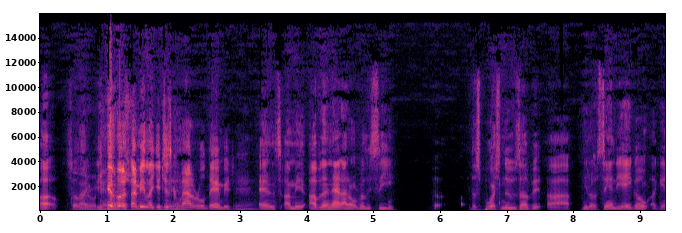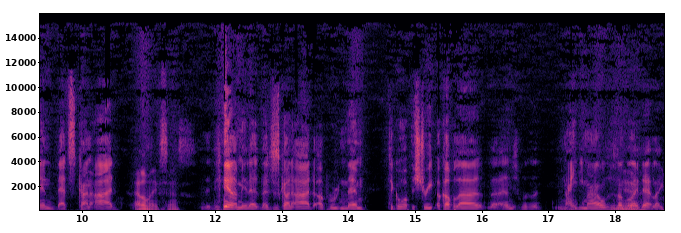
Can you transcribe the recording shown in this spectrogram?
oh, so like you know what I mean? Like you're just Yeah. collateral damage. Yeah. And I mean, other than that, I don't really see the the sports news of it. Uh, you know, San Diego again. That's kind of odd. That don't make sense. Yeah, I mean that that's just kind of odd uprooting them to go up the street a couple of uh, was it ninety miles or something Yeah. like that. Like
